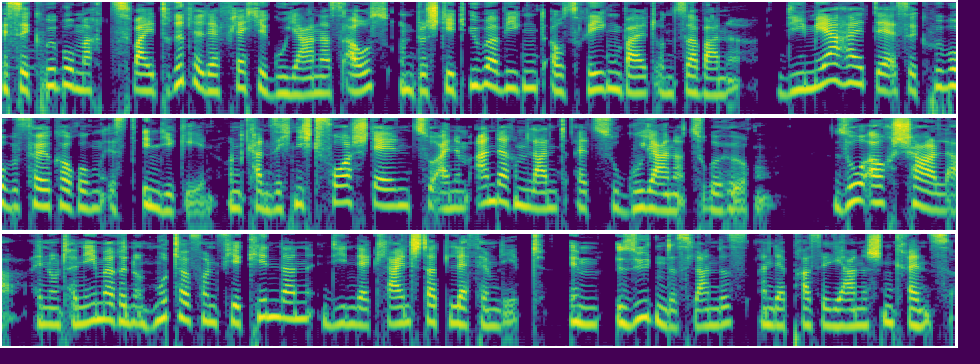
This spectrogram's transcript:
Essequibo macht zwei Drittel der Fläche Guyanas aus und besteht überwiegend aus Regenwald und Savanne. Die Mehrheit der Essequibo-Bevölkerung ist indigen und kann sich nicht vorstellen, zu einem anderen Land als zu Guyana zu gehören. So auch Charla, eine Unternehmerin und Mutter von vier Kindern, die in der Kleinstadt Lethem lebt, im Süden des Landes an der brasilianischen Grenze.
